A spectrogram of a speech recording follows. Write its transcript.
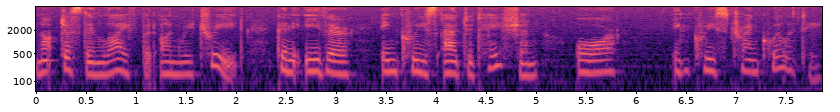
not just in life but on retreat, can either increase agitation or increase tranquility.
